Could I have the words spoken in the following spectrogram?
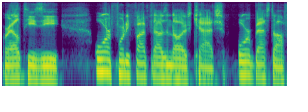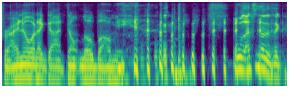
or LTZ, or forty five thousand dollars cash, or best offer. I know what I got. Don't lowball me. well, that's another thing.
